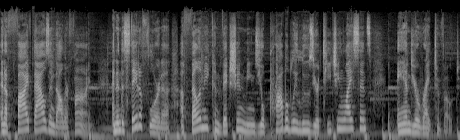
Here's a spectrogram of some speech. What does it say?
and a $5,000 fine. And in the state of Florida, a felony conviction means you'll probably lose your teaching license and your right to vote.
